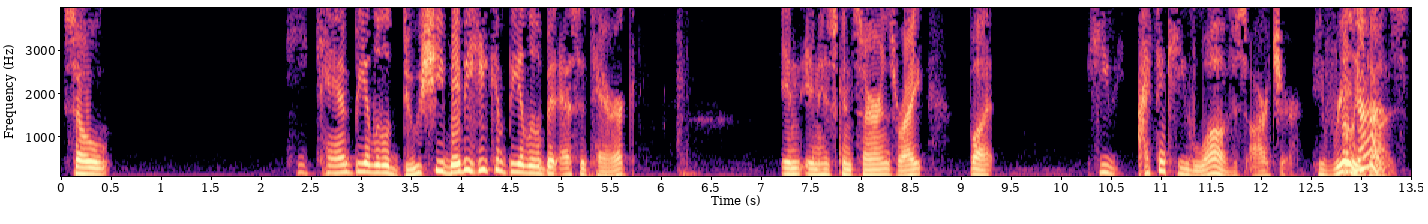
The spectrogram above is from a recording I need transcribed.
So he can be a little douchey. Maybe he can be a little bit esoteric in, in his concerns, right? But he, I think he loves Archer. He really He does. does.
